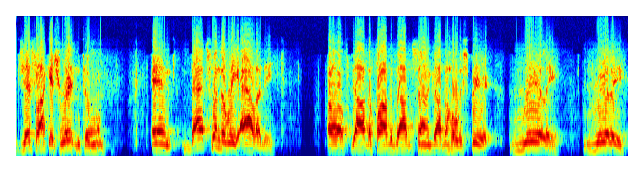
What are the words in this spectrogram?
just like it's written to them. And that's when the reality of God the Father, God the Son, and God the Holy Spirit really, really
